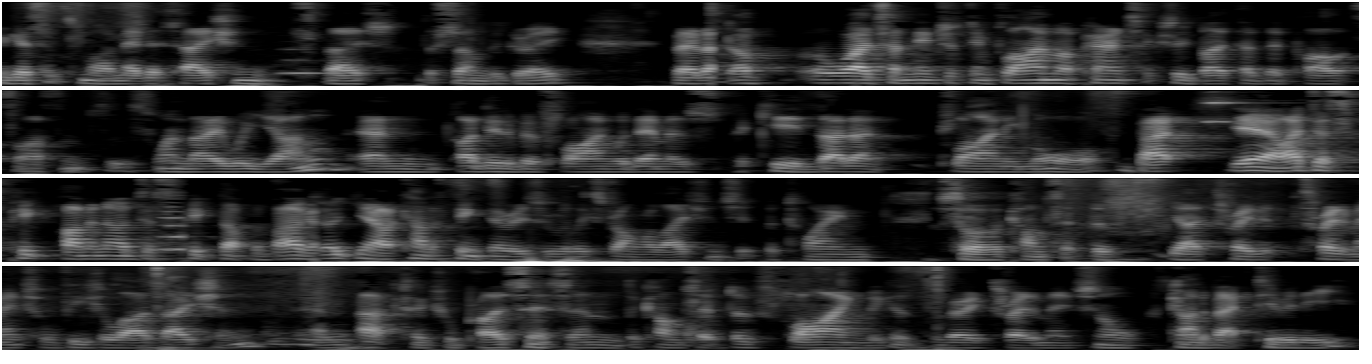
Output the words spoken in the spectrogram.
I guess it's my meditation space to some degree. But uh, I've always had an interest in flying. My parents actually both had their pilot's licenses when they were young, and I did a bit of flying with them as a kid. They don't fly anymore. But yeah, I just picked, I mean, I just picked up the bug. Uh, yeah, I kind of think there is a really strong relationship between sort of the concept of you know, three, three dimensional visualization and architectural process and the concept of flying because it's a very three dimensional kind of activity.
